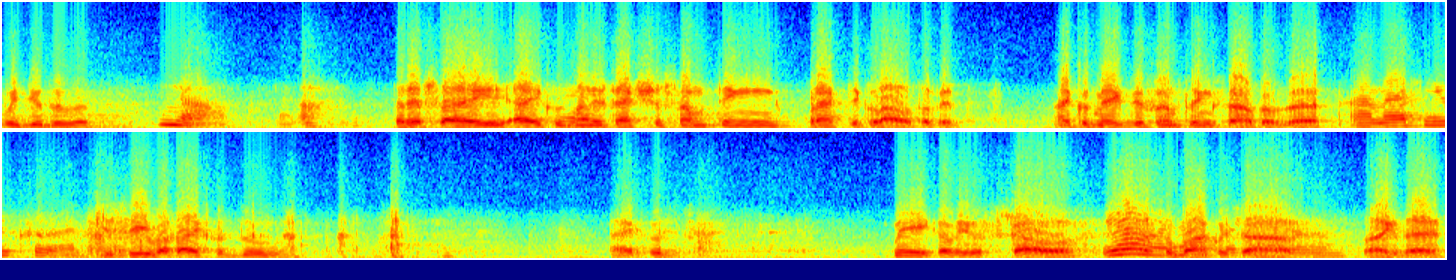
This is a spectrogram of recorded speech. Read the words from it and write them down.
Would you do it? No. Perhaps I, I could manufacture something practical out of it. I could make different things out of that. I imagine you could. You see what I could do? I could make of your skull Yeah, a tobacco jar like that.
